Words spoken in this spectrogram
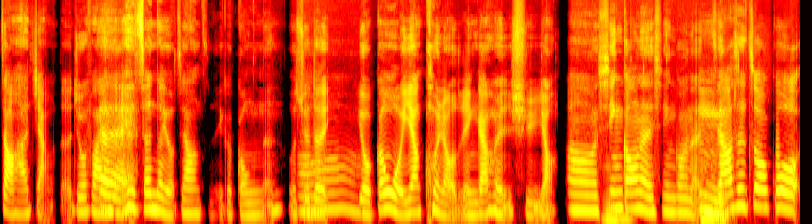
照他讲的，就发现对哎、真的有这样子的一个功能。我觉得哦有跟我一样困扰的人应该会很需要。嗯，新功能，新功能，嗯只要是做过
